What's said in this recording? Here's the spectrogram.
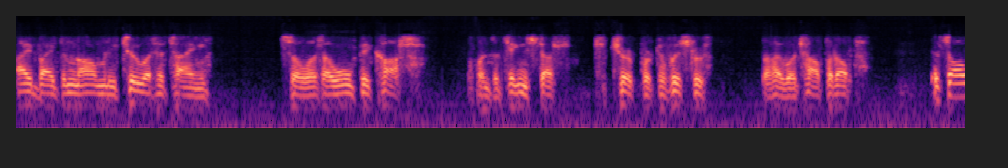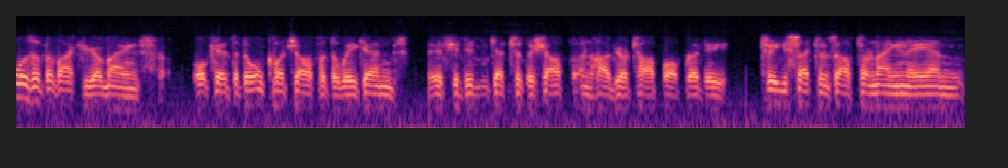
I buy them normally two at a time so as I won't be caught when the thing starts to chirp or to whistle that I will top it up. It's always at the back of your mind. Okay, they don't cut you off at the weekend if you didn't get to the shop and have your top up ready three seconds after 9 a.m.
